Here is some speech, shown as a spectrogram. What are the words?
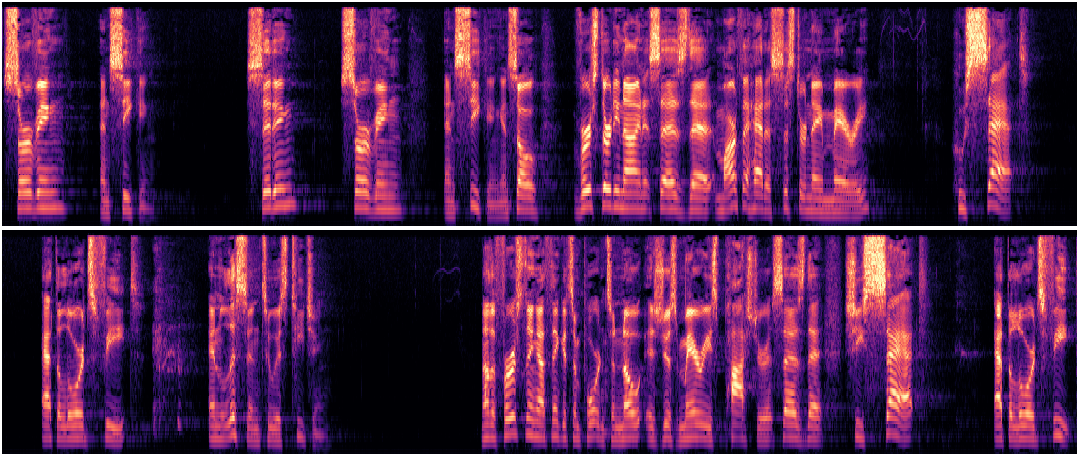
serving, and seeking. Sitting, serving, and seeking. And so, verse 39, it says that Martha had a sister named Mary who sat at the Lord's feet and listened to his teaching. Now, the first thing I think it's important to note is just Mary's posture. It says that she sat at the Lord's feet.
